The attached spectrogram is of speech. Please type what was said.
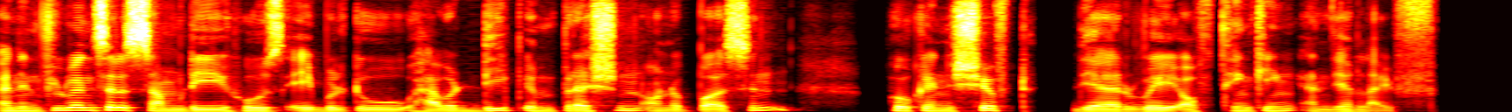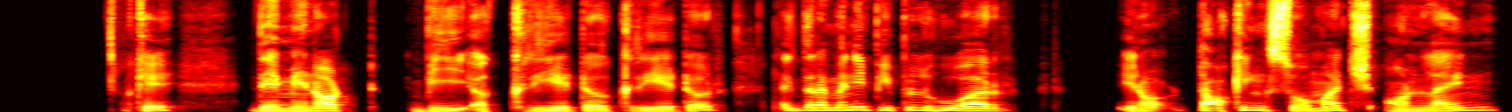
An influencer is somebody who's able to have a deep impression on a person who can shift their way of thinking and their life. Okay. They may not be a creator, creator. Like there are many people who are, you know, talking so much online,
